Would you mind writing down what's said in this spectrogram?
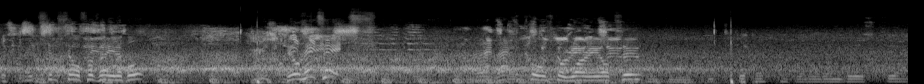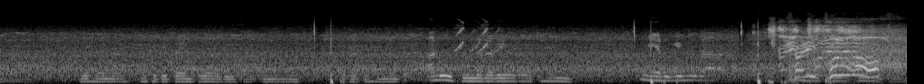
Makes himself available. He'll hit it. And that's caused a worry or two. Aduh, bunda dari wajahnya. Ini rugi murah. Can he pull it off?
